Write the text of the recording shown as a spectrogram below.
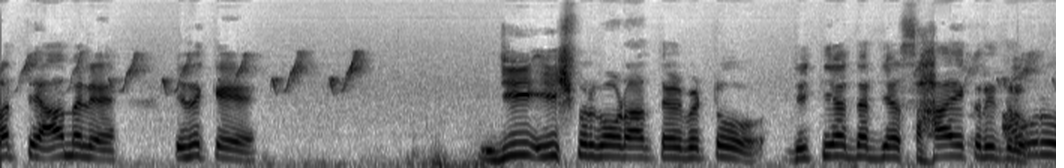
ಮತ್ತು ಆಮೇಲೆ ಇದಕ್ಕೆ ಜಿ ಈಶ್ವರಗೌಡ ಅಂತ ಹೇಳಿಬಿಟ್ಟು ದ್ವಿತೀಯ ದರ್ಜೆಯ ಸಹಾಯಕರಿದ್ದರು ಅವರು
